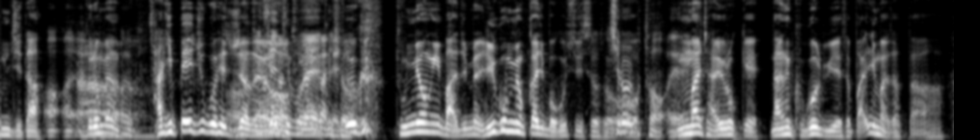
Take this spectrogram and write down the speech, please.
금지다. 어, 어, 어. 그러면 어. 자기 빼주고 해주잖아요. 인센티브에 어, 그렇죠. 그리고 두 명이 맞으면 일곱 명까지 먹을 수 있어서 7월부터 예. 정말 자유롭게 나는 그걸 위해서 빨리 맞았다.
